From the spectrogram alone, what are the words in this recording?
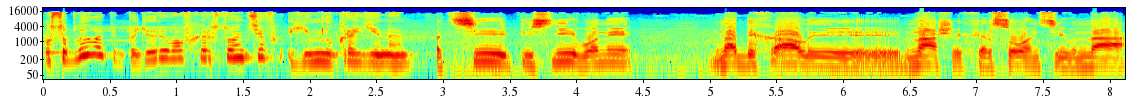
Особливо підбадьорював херсонців гімн України. Ці пісні вони надихали наших херсонців на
